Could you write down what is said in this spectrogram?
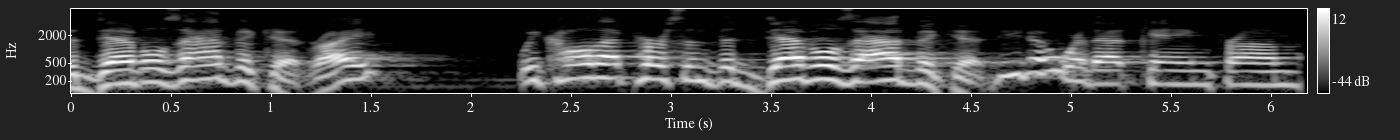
The devil's advocate, right? We call that person the devil's advocate. Do you know where that came from?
